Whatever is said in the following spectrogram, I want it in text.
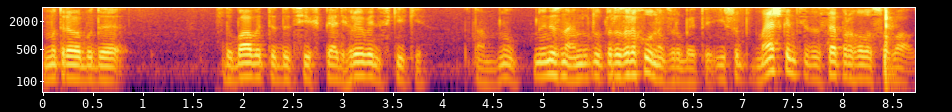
йому треба буде додати до цих 5 гривень скільки? Там, ну, ну, не знаю, ну тут розрахунок зробити, і щоб мешканці за це проголосували.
